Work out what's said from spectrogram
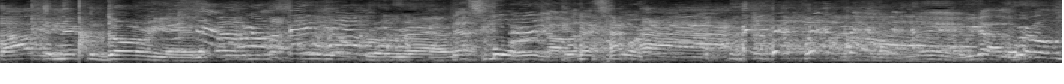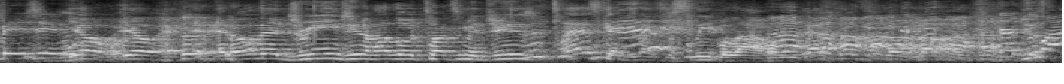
Adopted Ecuadorian World Vision. program. That's more, y'all. That's more. oh, man, we got. World Vision. Yo, yo, and, and all that dreams, you know how Lord talks to me in dreams? Man, this guy just likes to sleep a lot, homie. That's what's going on. That's you why.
